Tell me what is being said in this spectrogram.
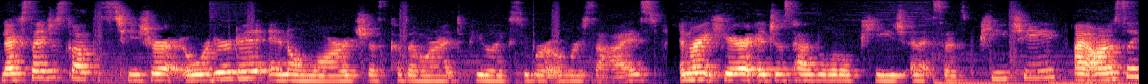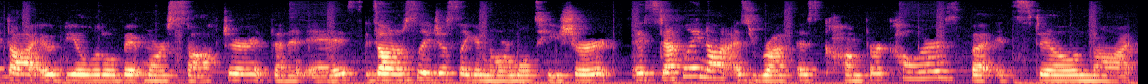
Next, I just got this t-shirt. I ordered it in a large just because I wanted it to be like super oversized. And right here, it just has a little peach and it says peachy. I honestly thought it would be a little bit more softer than it is. It's honestly just like a normal t-shirt. It's definitely not as rough as comfort colors, but it's still not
